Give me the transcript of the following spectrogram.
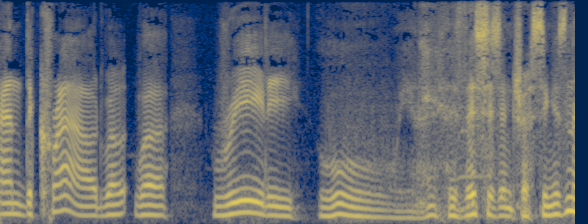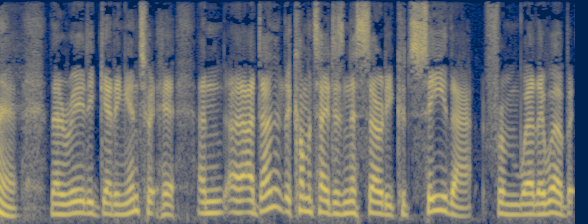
And the crowd were, were really Ooh, know, this is interesting, isn't it? They're really getting into it here. And uh, I don't think the commentators necessarily could see that from where they were, but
